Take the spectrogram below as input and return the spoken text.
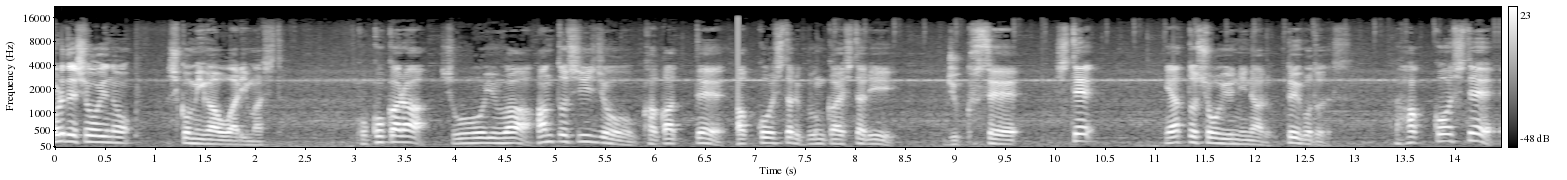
これで醤油の仕込みが終わりました。ここから醤油は半年以上かかって発酵したり分解したり熟成してやっと醤油になる。ということです。発酵して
